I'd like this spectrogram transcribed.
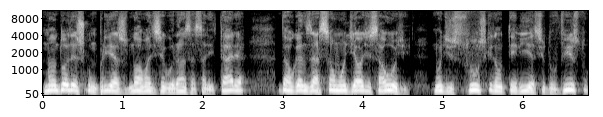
Mandou descumprir as normas de segurança sanitária da Organização Mundial de Saúde, num discurso que não teria sido visto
